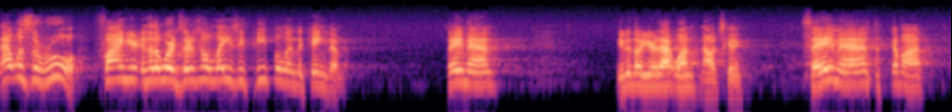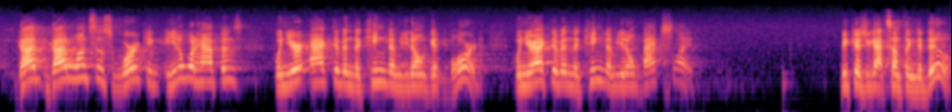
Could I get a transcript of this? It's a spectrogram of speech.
That was the rule. Find your. In other words, there's no lazy people in the kingdom. Say amen. Even though you're that one. No, just kidding. Say amen. Come on. God, God wants us working. You know what happens? When you're active in the kingdom, you don't get bored. When you're active in the kingdom, you don't backslide because you got something to do.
